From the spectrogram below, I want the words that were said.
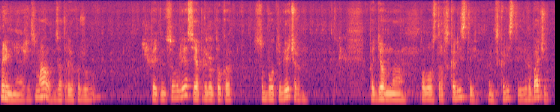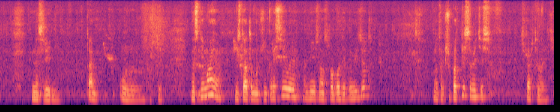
Времени сейчас мало. Завтра я хожу в пятницу в лес. Я приду только в субботу вечером. Пойдем на полуостров Скалистый, Скалистый и Рыбачий, и на Средний. Там, ой, то, что наснимаю. Места там очень красивые. Надеюсь, у нас с погодой повезет. Вот, так что подписывайтесь, ставьте лайки.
